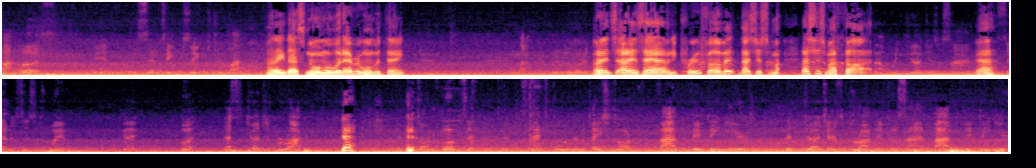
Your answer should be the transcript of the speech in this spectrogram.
by us and the sentence he received was too light. I think that's normal. What everyone would think. I don't know what it- I didn't. I didn't say I have any proof of it. That's just my. That's just my thought. About when judges assign Yeah. sentences as well, okay? But that's the judge's prerogative. Yeah. And- it's on the books that the, statutory limitations are five to fifteen years, then the judge has the prerogative to assign five to fifteen years.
